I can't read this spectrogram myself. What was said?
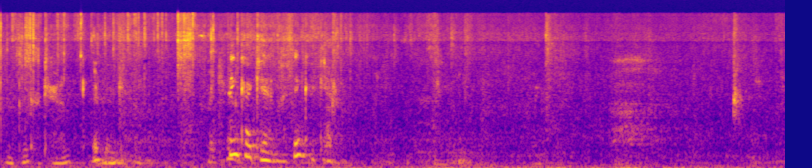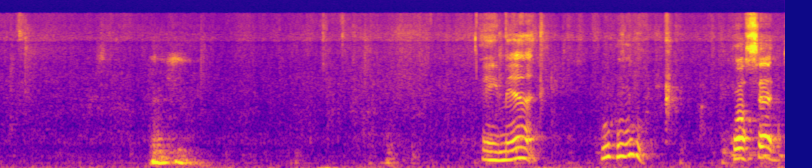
I think I can. Maybe I can. I I can. think I can, I think I can. Amen. Woo-hoo. Well said.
